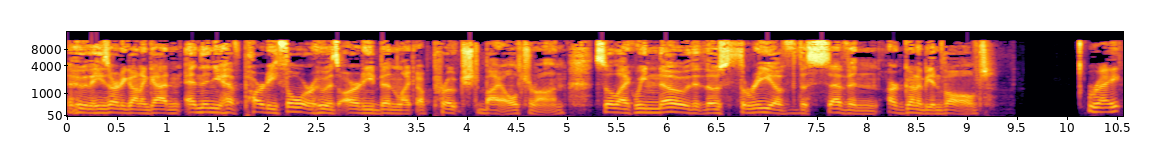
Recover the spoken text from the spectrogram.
who he's already gone and gotten, and then you have Party Thor, who has already been like approached by Ultron. So like we know that those three of the seven are going to be involved. Right.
